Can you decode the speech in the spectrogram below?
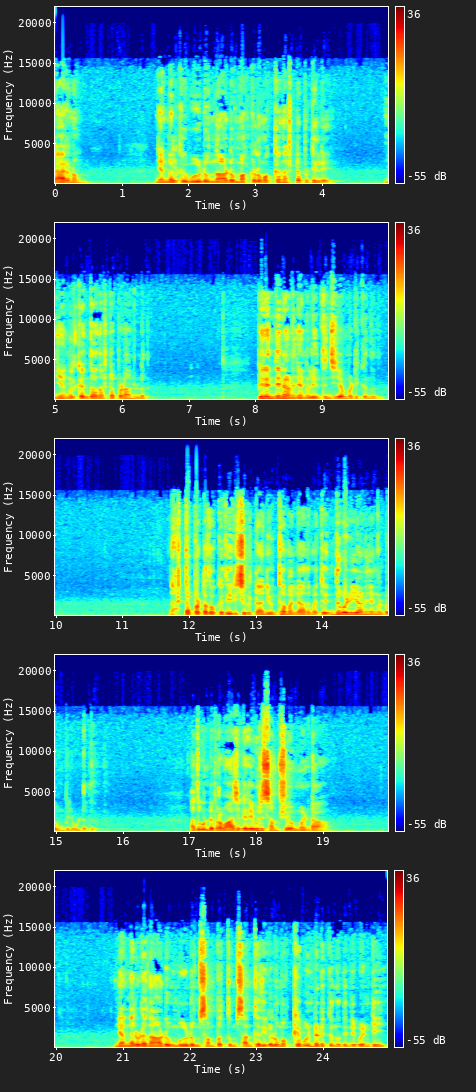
കാരണം ഞങ്ങൾക്ക് വീടും നാടും മക്കളുമൊക്കെ നഷ്ടപ്പെട്ടില്ലേ? ഞങ്ങൾക്ക് എന്താ നഷ്ടപ്പെടാനുള്ളത്? പിന്നെ എന്തിനാണ് ഞങ്ങൾ യുദ്ധം ചെയ്യാൻ മടിക്കുന്നത്? നഷ്ടപ്പെട്ടതൊക്കെ തിരിച്ചു കിട്ടാൻ യുദ്ധമല്ലാതെ മറ്റെന്ത് വഴിയാണ് ഞങ്ങളുടെ മുമ്പിലുള്ളത്? അതുകൊണ്ട് പ്രവാചകരെ ഒരു സംശയവും വേണ്ട. ഞങ്ങളുടെ നാടും വീടും സമ്പത്തും സന്ധതികളും ഒക്കെ വീണ്ടെടുക്കുന്നതിന് വേണ്ടി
